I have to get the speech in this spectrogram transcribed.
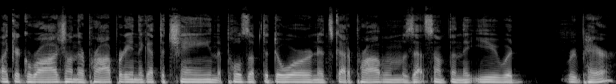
like a garage on their property, and they got the chain that pulls up the door, and it's got a problem. Is that something that you would repair?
